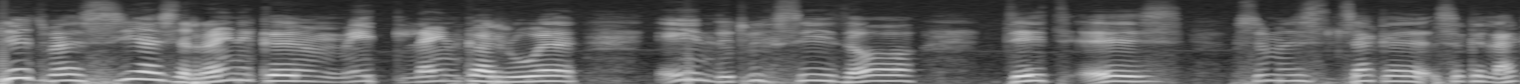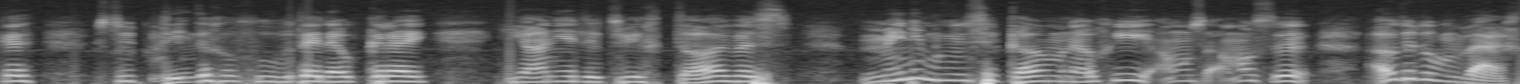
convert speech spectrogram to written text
Dit was Sias Reineke met Lijn Karoo en Ludwig sê daar, dit is soms sikke, sikke lekker studentengevoel wat hy nou kry. Janie Ludwig, daar was many moons ago, maar nou gee ons allemaal sy ouderdom weg.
